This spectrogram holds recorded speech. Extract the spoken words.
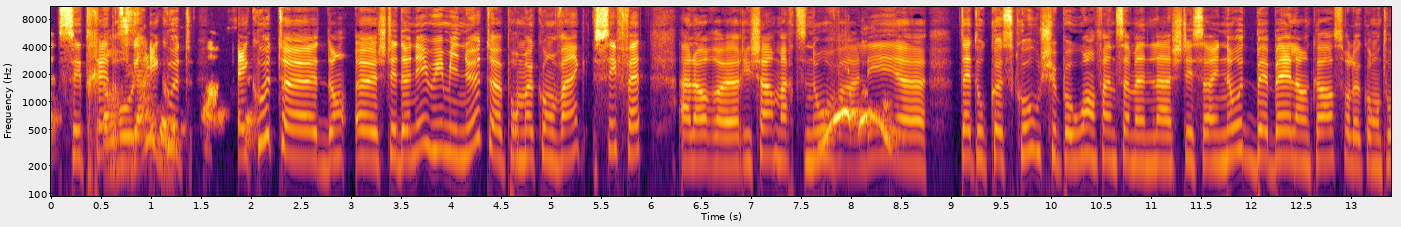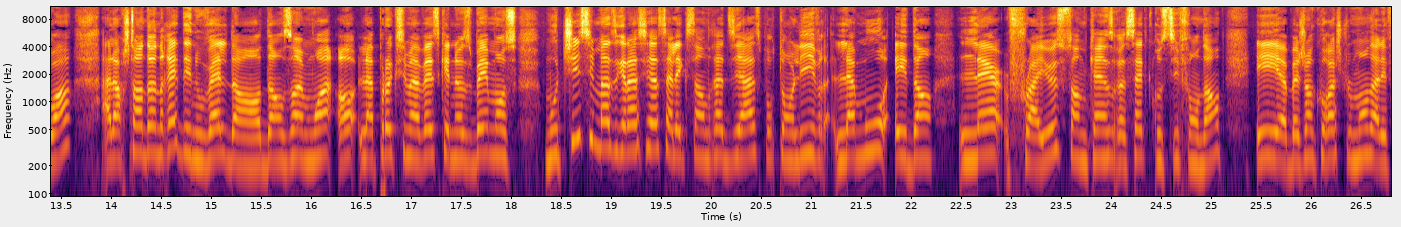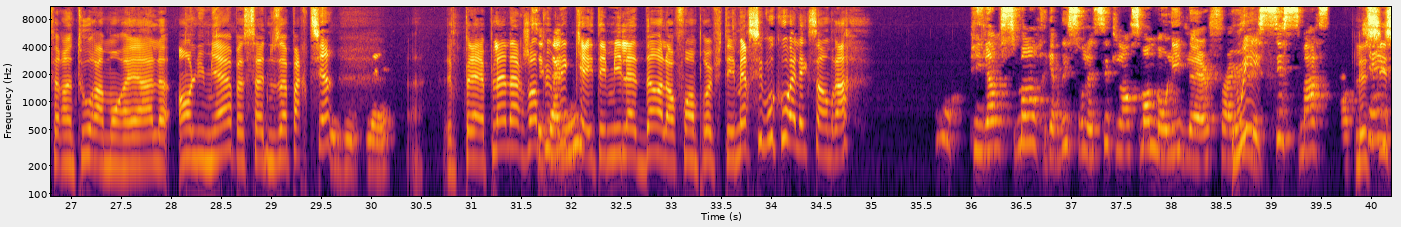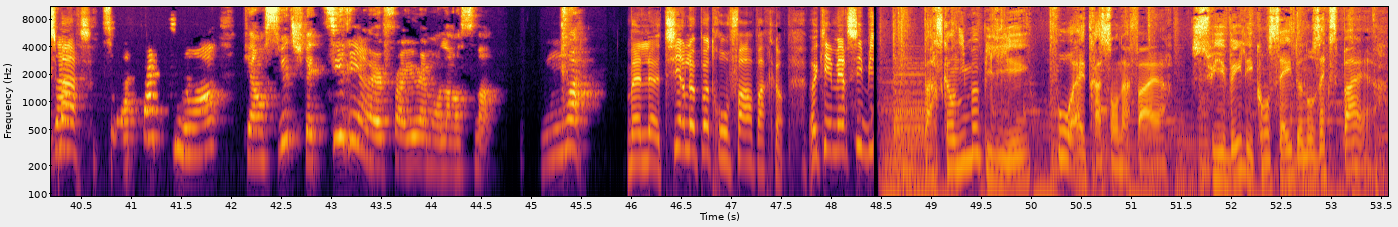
C'est très drôle. Écoute, écoute, euh, donc, euh, je t'ai donné huit minutes pour me convaincre. C'est fait. Alors, euh, Richard Martineau va aller peut-être au Costco ou je sais pas où en fin de semaine là acheter ça. Une autre bébelle encore sur le comptoir. Alors, je t'en donnerai des nouvelles dans, dans un mois. Oh, la próxima vez que nos vemos. Muchísimas gracias, Alexandra Diaz, pour ton livre L'amour est dans l'air fryer, 75 recettes croustifondantes. Et ben, j'encourage tout le monde à aller faire un tour à Montréal en lumière parce que ça nous appartient. Plein, plein d'argent public qui a été mis là-dedans, alors faut en profiter. Merci beaucoup, Alexandra. Puis lancement, regardez sur le site lancement de mon livre, le Air Fryer, oui. le 6 mars. le 6 mars. Sur la patinoire. Puis ensuite, je fais tirer un Air Fryer à mon lancement. Moi. Ben là, tire-le pas trop fort, par contre. OK, merci. Parce qu'en immobilier, pour être à son affaire, suivez les conseils de nos experts.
